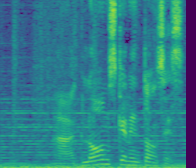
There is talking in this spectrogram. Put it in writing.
A Glomsken entonces.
